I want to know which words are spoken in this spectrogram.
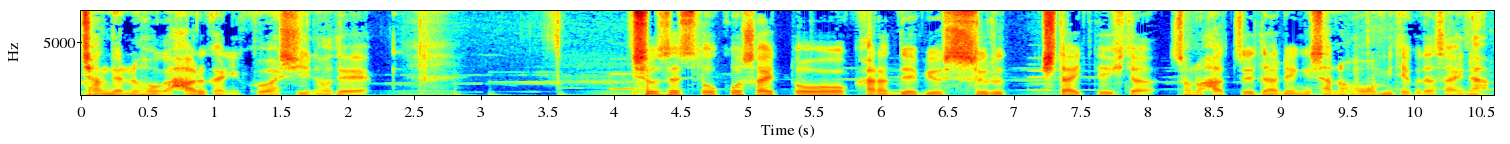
チャンネルの方がはるかに詳しいので、小説投稿サイトからデビューする、したいっていう人は、その初枝蓮華さんの方を見てくださいな。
